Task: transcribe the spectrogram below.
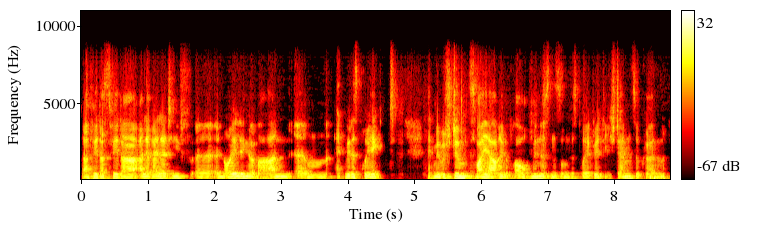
Dafür, dass wir da alle relativ äh, Neulinge waren, ähm, hätten wir das Projekt hätten wir bestimmt zwei Jahre gebraucht, mindestens, um das Projekt wirklich stemmen zu können.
